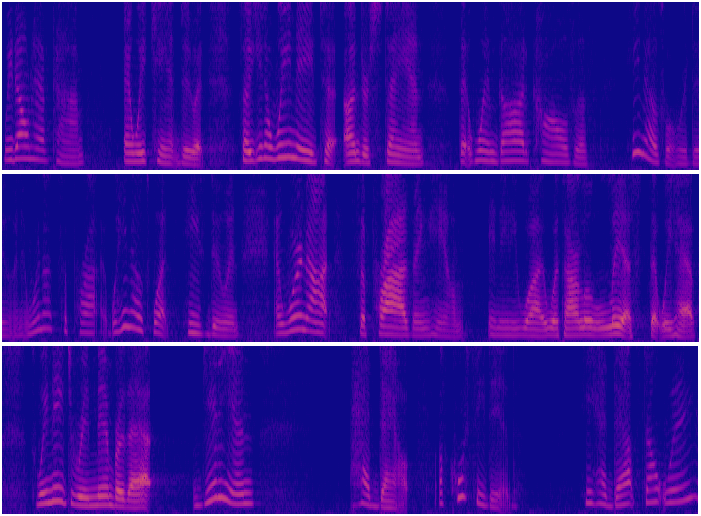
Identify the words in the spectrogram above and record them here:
we don't have time and we can't do it. So, you know, we need to understand that when God calls us, He knows what we're doing, and we're not surprised. He knows what He's doing, and we're not surprising Him in any way with our little list that we have. So we need to remember that. Gideon had doubts. Of course he did. He had doubts, don't we?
